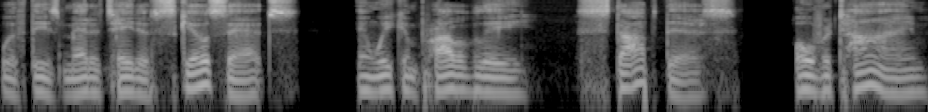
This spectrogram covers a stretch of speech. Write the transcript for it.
with these meditative skill sets, and we can probably stop this over time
